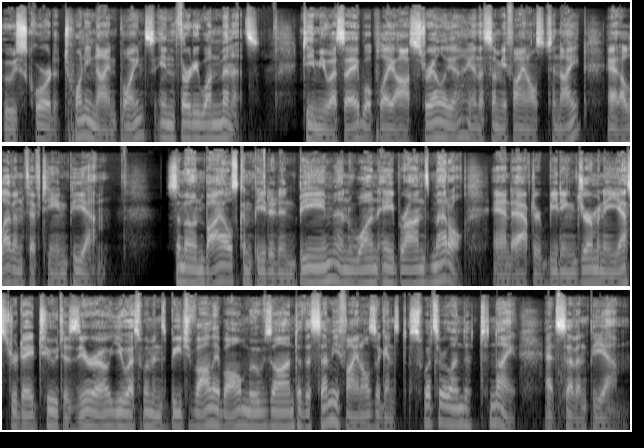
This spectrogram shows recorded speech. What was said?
who scored 29 points in 31 minutes. Team USA will play Australia in the semifinals tonight at 11:15 p.m. Simone Biles competed in beam and won a bronze medal, and after beating Germany yesterday 2 0, U.S. women's beach volleyball moves on to the semifinals against Switzerland tonight at 7 p.m.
